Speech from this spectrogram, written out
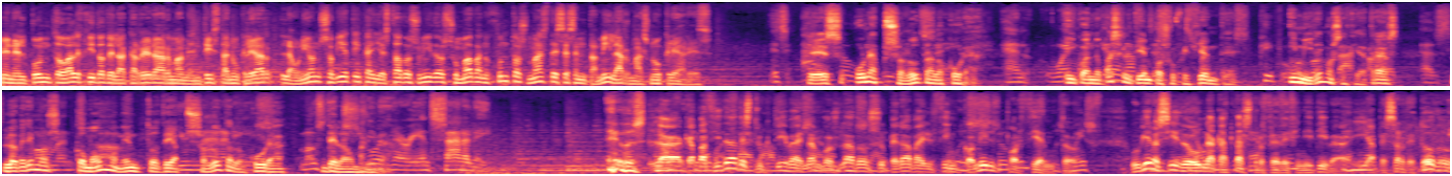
En el punto álgido de la carrera armamentista nuclear, la Unión Soviética y Estados Unidos sumaban juntos más de 60.000 armas nucleares. Es una absoluta locura. Y cuando pase el tiempo suficiente y miremos hacia atrás, lo veremos como un momento de absoluta locura de la humanidad. La capacidad destructiva en ambos lados superaba el 5.000%. Hubiera sido una catástrofe definitiva y a pesar de todo,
